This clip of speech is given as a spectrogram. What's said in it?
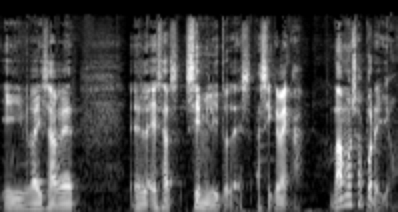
y vais a ver esas similitudes. Así que venga, vamos a por ello.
